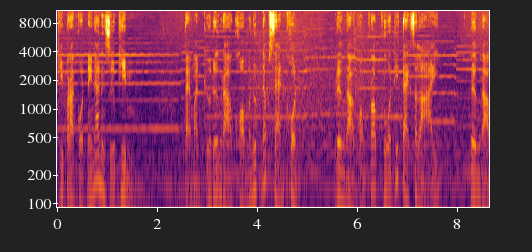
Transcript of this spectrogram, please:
ที่ปรากฏในหน้าหนังสือพิมพ์ แต่มันคือเรื่องราวของมนุษย์นับแสนคน เรื่องราวของครอบครัวที่แตกสลาย เรื่องราว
